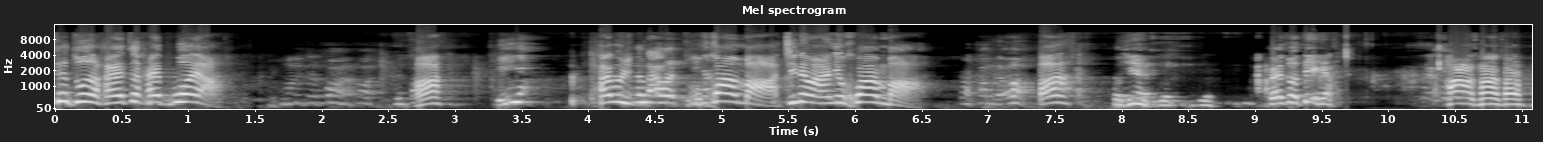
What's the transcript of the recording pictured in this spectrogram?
这桌子还这还播呀？啊？停呀！还不换吧？今天晚上就换吧。换不了了啊！不行，白做垫下。擦上擦上擦上。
